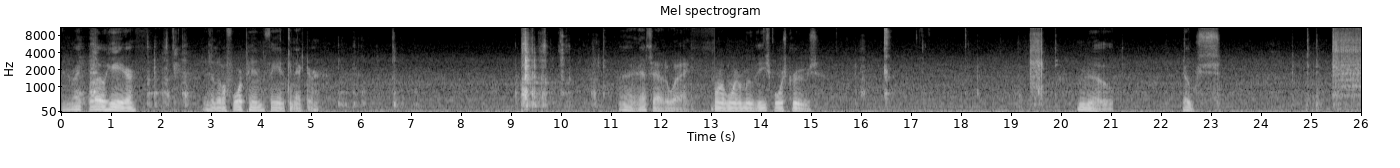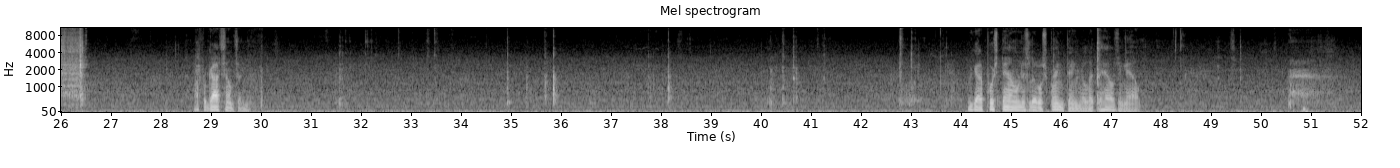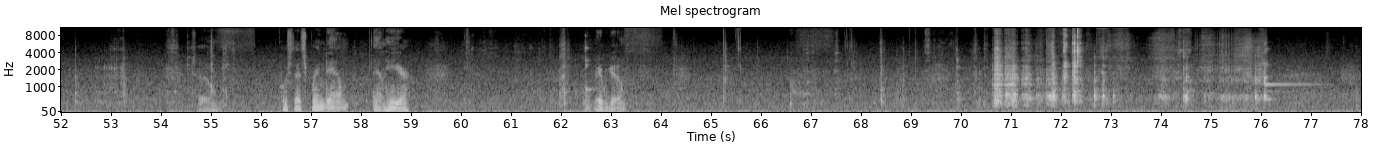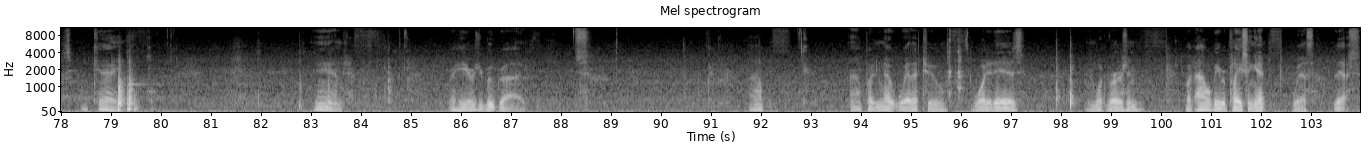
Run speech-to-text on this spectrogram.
And right below here is a little four pin fan connector. Alright, that's out of the way. I want to remove these four screws. Oh, Uno. Dos. I forgot something. We got to push down on this little spring thing to let the housing out. So push that spring down down here. There we go. Okay. And right here is your boot drive. I'll, I'll put a note with it to what it is and what version. But I will be replacing it with this.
